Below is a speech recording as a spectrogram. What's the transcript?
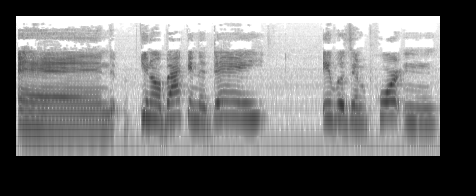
And, you know, back in the day, it was important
